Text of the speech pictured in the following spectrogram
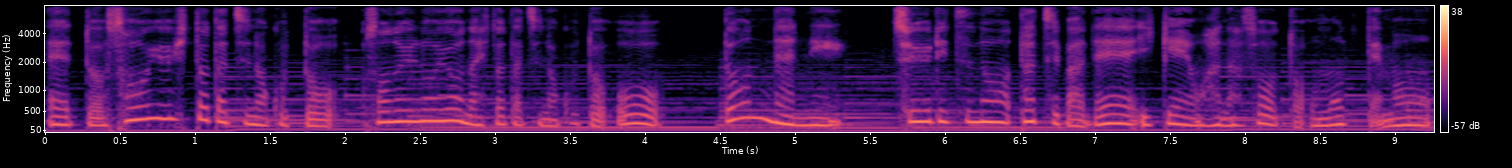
えーと、そういう人たちのことそのような人たちのことをどんなに中立の立場で意見を話そうと思っても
